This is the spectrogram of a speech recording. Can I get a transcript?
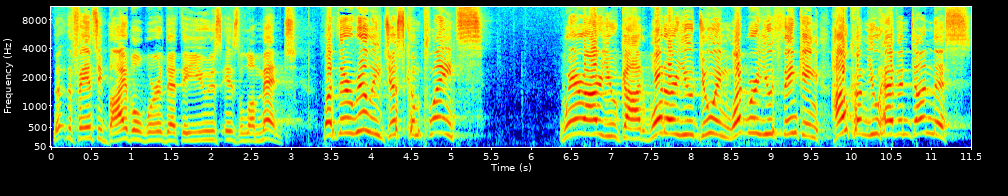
The, the fancy Bible word that they use is lament, but they're really just complaints. Where are you, God? What are you doing? What were you thinking? How come you haven't done this?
